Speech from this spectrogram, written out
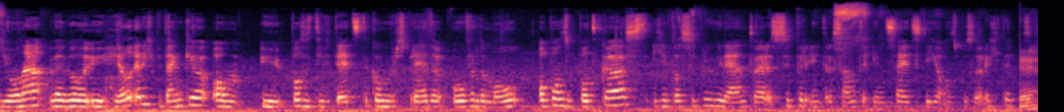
Jona, wij willen u heel erg bedanken om uw positiviteit te komen verspreiden over de mol op onze podcast. Je hebt dat super goed gedaan. Het waren super interessante insights die je ons bezorgd hebt. Oké,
